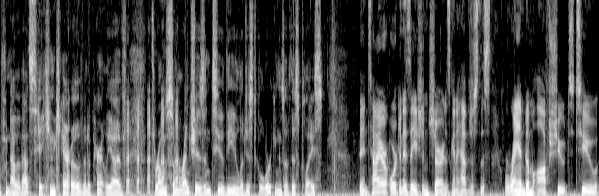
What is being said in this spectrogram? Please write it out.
now that that's taken care of, and apparently I've thrown some wrenches into the logistical workings of this place. The entire organization chart is going to have just this random offshoot to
